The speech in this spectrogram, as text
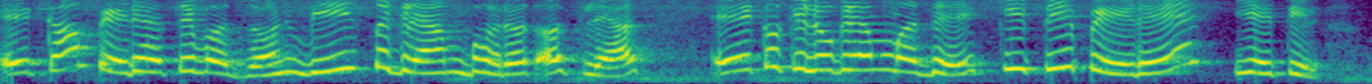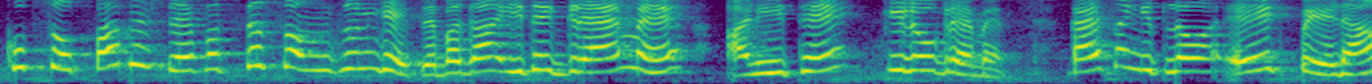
एका पेढ्याचे वजन वीस ग्रॅम भरत असल्यास एक किलोग्रॅममध्ये किती पेढे येतील? खूप सोपा प्रश्न आहे फक्त समजून घ्यायचे. बघा इथे ग्रॅम आहे आणि इथे किलोग्रॅम आहे. काय सांगितलं? एक पेढा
